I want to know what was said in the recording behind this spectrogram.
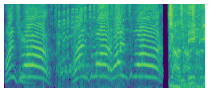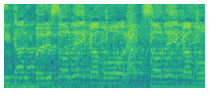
Once more! Once more! Once more! चांदी की डाल पर सोने का मोर सोने का मोर।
